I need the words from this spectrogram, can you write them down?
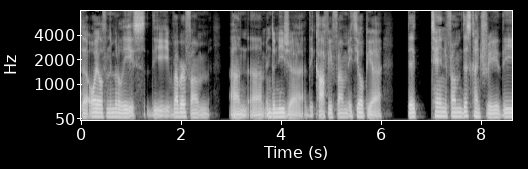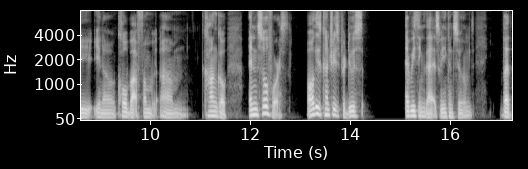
the oil from the Middle East, the rubber from um, um, Indonesia, the coffee from Ethiopia, the tin from this country, the you know cobalt from um, Congo, and so forth. All these countries produce everything that is being consumed, but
